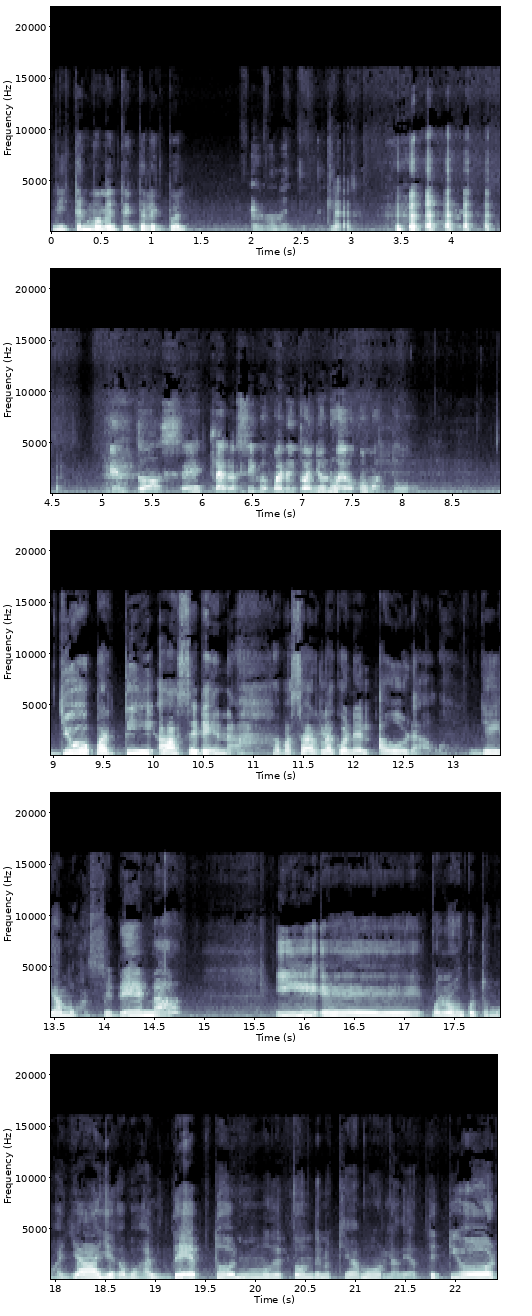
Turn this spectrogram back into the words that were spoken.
Viste el momento intelectual. El momentito. Claro. Entonces, claro, así, bueno, ¿y tu año nuevo? ¿Cómo estuvo? Yo partí a Serena, a pasarla con el adorado. Llegamos a Serena y, eh, bueno, nos encontramos allá, llegamos al depto, el mismo depto donde nos quedamos la de anterior.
